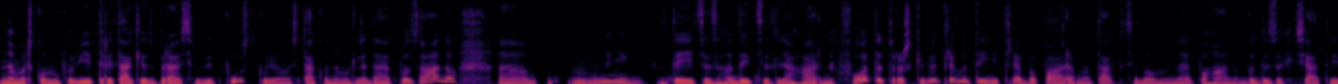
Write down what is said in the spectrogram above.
на морському повітрі. Так, я збираюся у відпустку, і ось так вона виглядає позаду. Е, мені здається, згодиться для гарних фото. Трошки випрямити її треба парами, так, в цілому непогано. Буде захищати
